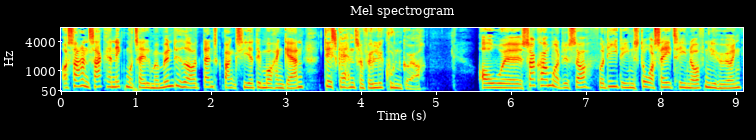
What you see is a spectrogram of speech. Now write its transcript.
og så har han sagt, at han ikke må tale med myndigheder, og Dansk Bank siger, at det må han gerne. Det skal han selvfølgelig kunne gøre. Og øh, så kommer det så, fordi det er en stor sag til en offentlig høring.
